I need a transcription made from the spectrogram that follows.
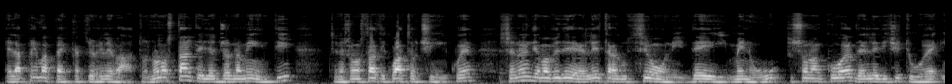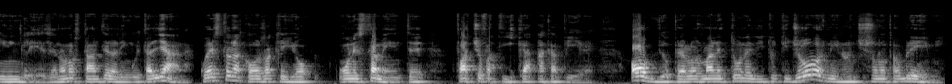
è la prima pecca che ho rilevato. Nonostante gli aggiornamenti ce ne sono stati 4 o 5, se noi andiamo a vedere le traduzioni dei menu ci sono ancora delle diciture in inglese nonostante la lingua italiana. Questa è una cosa che io onestamente faccio fatica a capire. Ovvio per lo smanettone di tutti i giorni non ci sono problemi,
